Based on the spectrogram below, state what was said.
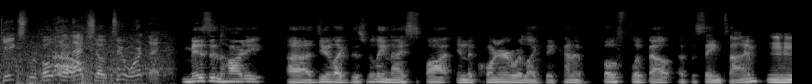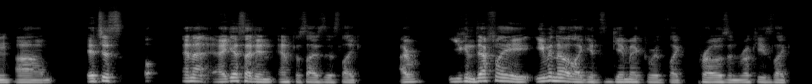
geeks were both on that show too, weren't they? Miz and Hardy uh do like this really nice spot in the corner where like they kind of both flip out at the same time. mm-hmm. um it's just and I, I guess i didn't emphasize this like i you can definitely even though like it's gimmicked with like pros and rookies like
